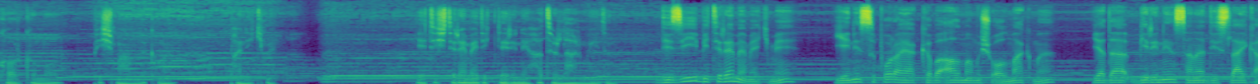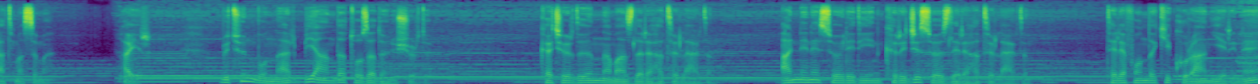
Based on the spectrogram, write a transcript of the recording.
Korku mu, pişmanlık mı, panik mi? Yetiştiremediklerini hatırlar mıydın? Diziyi bitirememek mi? Yeni spor ayakkabı almamış olmak mı? Ya da birinin sana dislike atması mı? Hayır. Bütün bunlar bir anda toza dönüşürdü. Kaçırdığın namazları hatırlardın. Annene söylediğin kırıcı sözleri hatırlardın. Telefondaki Kur'an yerine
